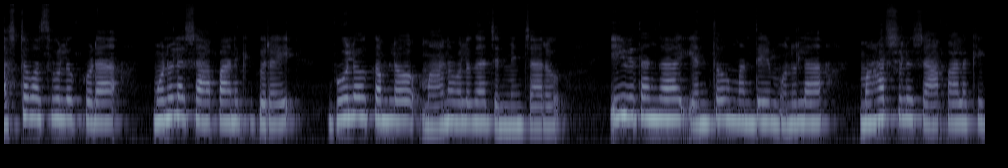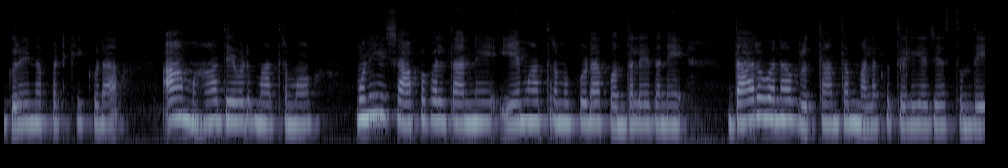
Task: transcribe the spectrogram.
అష్టవసువులు కూడా మునుల శాపానికి గురై భూలోకంలో మానవులుగా జన్మించారు. ఈ విధంగా ఎంతోమంది మునుల మహర్షుల శాపాలకి గురైనప్పటికీ కూడా ఆ మహాదేవుడు మాత్రము ముని శాప ఫలితాన్ని ఏమాత్రము కూడా పొందలేదని దారువన వృత్తాంతం మనకు తెలియజేస్తుంది.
